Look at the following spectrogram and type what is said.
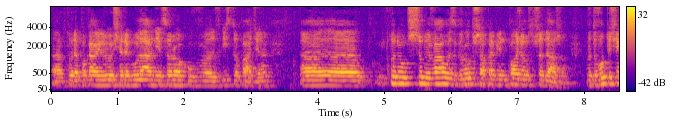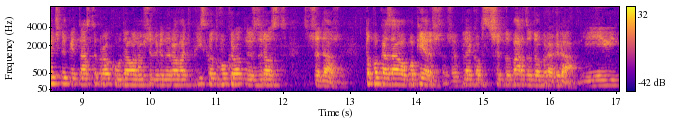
e, które pokazują się regularnie co roku w, w listopadzie, które utrzymywały z grubsza pewien poziom sprzedaży. W 2015 roku udało nam się wygenerować blisko dwukrotny wzrost sprzedaży. To pokazało po pierwsze, że Black Ops 3 to bardzo dobra gra i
